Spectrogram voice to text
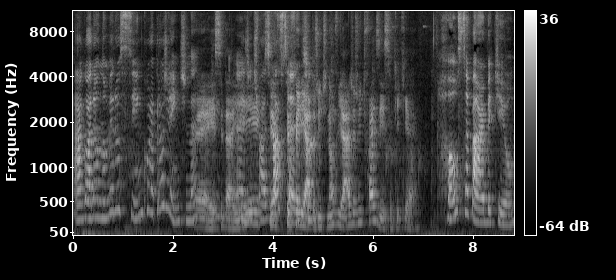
Agora, o número 5 é pra gente, né? É, esse daí. A gente faz se, é- se é bastante. feriado a gente não viaja, a gente faz isso. O que que é? Host a barbecue,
